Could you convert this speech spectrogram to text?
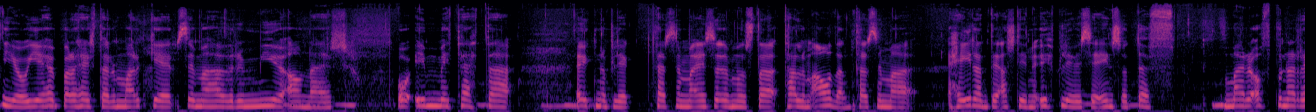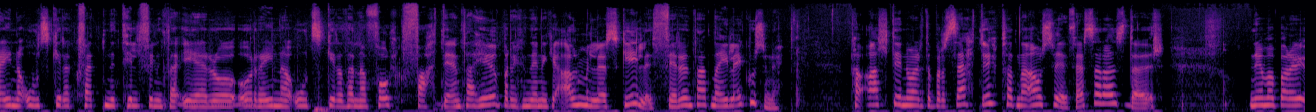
Jú, ég hef bara heyrt að það eru margir sem hafa verið mjög ánæðir og ymmið þetta augnablík þar sem að eins og þú veist að tala um áðan þar sem að heyrandi allt í hennu upplifið sér eins og döf. Maður er oft búin að reyna að útskýra hvernig tilfinning það er og, og reyna að útskýra þannig að fólk fatti en það hefur bara einhvern veginn ekki almennilega skilið fyrir en þarna í leikúsinu. Það allt í hennu var þetta bara sett upp þarna á svið þessar aðstæður nema bara í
